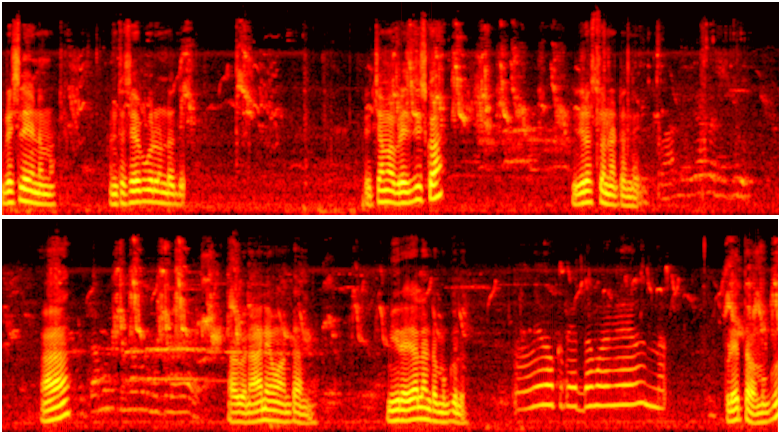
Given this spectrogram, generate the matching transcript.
బ్రష్లు వేయండి అమ్మా. అంతసేపు కూడా ఉండొద్దు. తెచ్చమ్మా బ్రష్ తీసుకో. ఎదురొస్తున్నట్టుంది. ఆ? అగో నానేమో అంటాను మీరు వేయాలంట ముగ్గులు. నేను ఒకటి ఇద్దామనే ఉన్నా. ఇప్పుడు వేస్తావా ముగ్గు?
